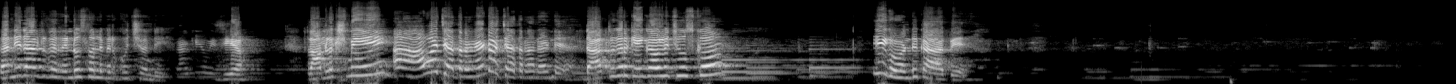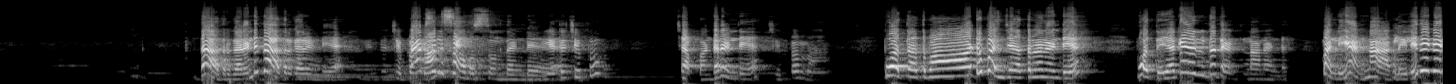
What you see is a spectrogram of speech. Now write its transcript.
రండి డాక్టర్ గారు రెండో స్థానంలో మీరు కూర్చోండి. Thank you Vijaya. రామలక్ష్మి? ఆ, వచ్చేస్తానండి వచ్చేస్తానండి డాక్టర్ గారికి ఏం కావాలో చూసుకో. ఇగోండి కాపీ తాతరు గారండి తాతరు గారండి. నాకు సమస్య ఉందండి ఏంటో చెప్పు. చెప్పంటారండి చెప్పమ్మా. పొద్దుత మాట పని చేస్తున్నానండి. పొద్దుయ్యాక ఎంత తింటున్నానండి. మళ్ళీ అన్న ఆకలేదండి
